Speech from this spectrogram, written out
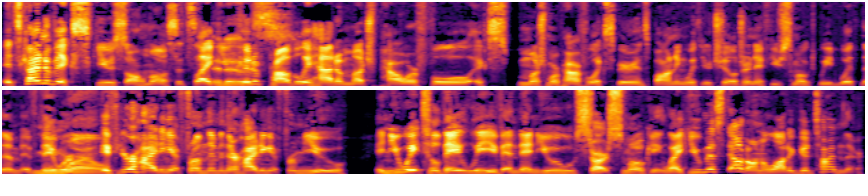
It's kind of excuse almost. It's like It you could have probably had a much powerful, ex- much more powerful experience bonding with your children if you smoked weed with them. If they Meanwhile- were, if you're hiding it from them and they're hiding it from you, and you wait till they leave and then you start smoking, like you missed out on a lot of good time there.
